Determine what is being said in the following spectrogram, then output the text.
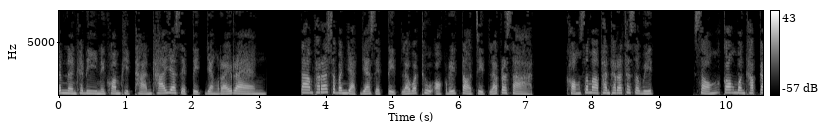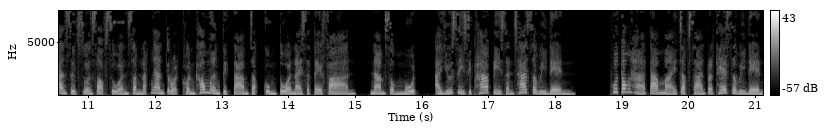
ดำเนินคดีในความผิดฐานค้ายาเสพติดอย่างร้ายแรง ตามพระราชบัญญัติยาเสพติดและวัตถุออกฤทธิ์ต่อจิตและประสาท ของสมาพันธรัฐสวิต 2. กองบังคับการสืบสวนสอบสวนสำนักงานตรวจคนเข้าเมืองติดตามจับกลุ่มตัวนายสเตฟาน นามสมมุติ อายุ 45 ปีสัญชาติสวีเดน ผู้ต้องหาตามหมายจับสารประเทศสวีเดน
